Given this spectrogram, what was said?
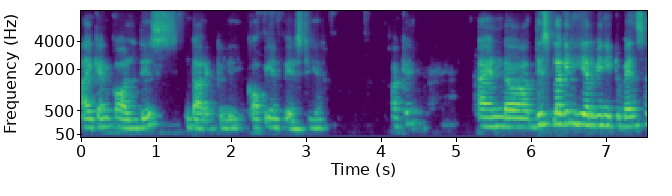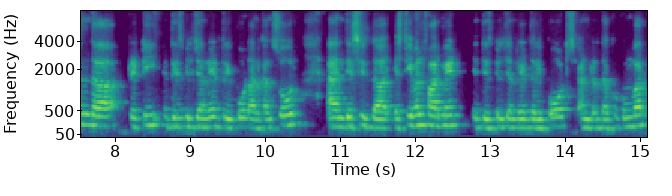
I can call this directly, copy and paste here. Okay, and uh, this plugin here we need to mention the pretty this will generate the report on console and this is the html format this will generate the reports under the cucumber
